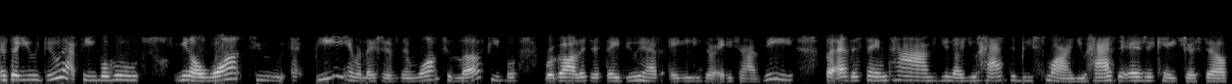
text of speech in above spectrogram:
and so you do have people who, you know, want to be in relationships and want to love people, regardless if they do have AIDS or HIV. But at the same time, you know, you have to be smart. You have to educate yourself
